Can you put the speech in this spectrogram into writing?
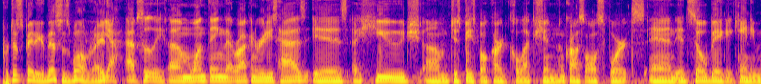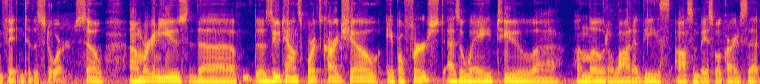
participating in this as well, right? Yeah, absolutely. Um, one thing that Rockin' Rudy's has is a huge um, just baseball card collection across all sports, and it's so big it can't even fit into the store. So um, we're going to use the the Zootown Sports Card Show April 1st as a way to uh, unload a lot of these awesome baseball cards that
